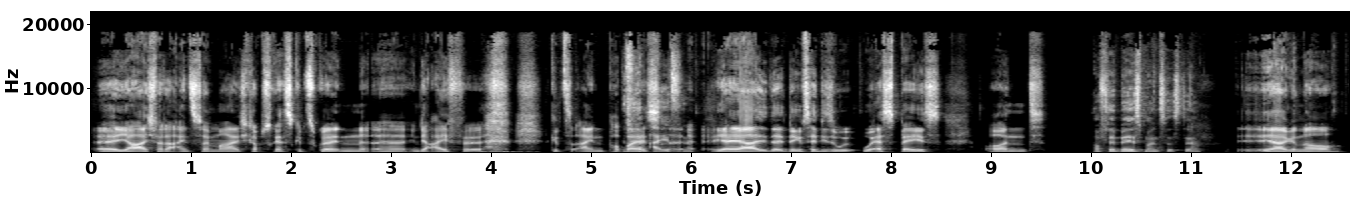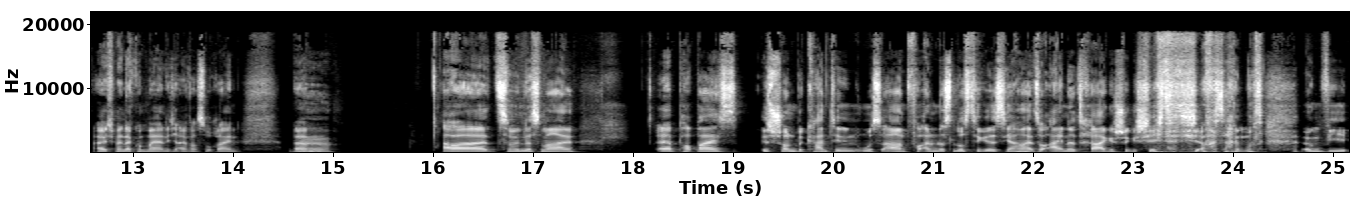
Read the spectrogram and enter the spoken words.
Äh, ja, ich war da ein, zwei Mal. Ich glaube sogar, es gibt sogar in, äh, in der Eifel gibt's einen Popeyes. Eifel? Äh, ja, ja, da, da gibt's ja diese US-Base und auf der Base meinst du ist der? Ja, genau. Ich meine, da kommt man ja nicht einfach so rein. Ähm, ja. Aber zumindest mal äh, Popeyes ist schon bekannt in den USA und vor allem das Lustige ist, sie haben halt so eine tragische Geschichte, die ich aber sagen muss, irgendwie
